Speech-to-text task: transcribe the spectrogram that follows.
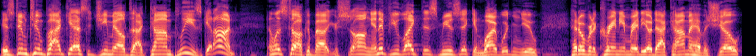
It's DoomTombPodcast at gmail.com. Please get on and let's talk about your song. And if you like this music, and why wouldn't you, head over to craniumradio.com. I have a show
